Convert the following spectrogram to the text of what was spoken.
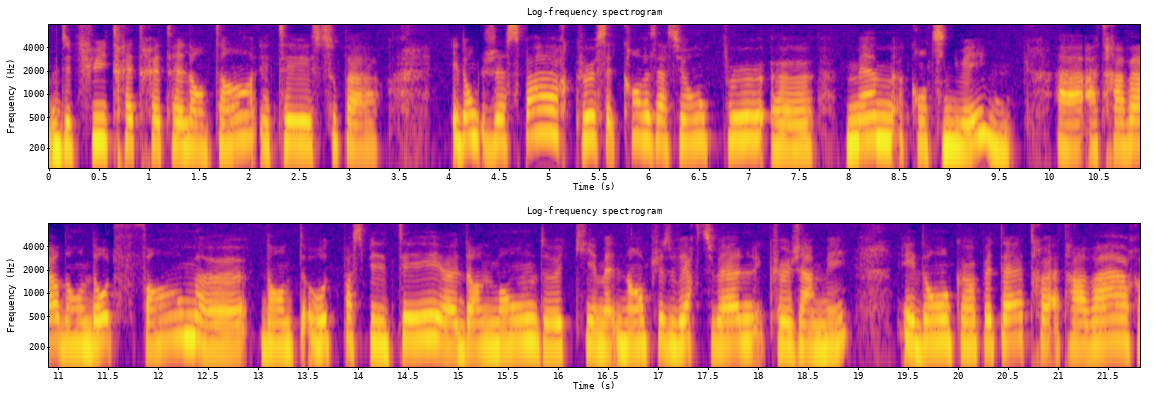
depuis très très très longtemps était super. Et donc, j'espère que cette conversation peut euh, même continuer à, travers dans d'autres formes, euh, dans d'autres possibilités euh, dans le monde qui est maintenant plus virtuel que jamais. Et donc, peut-être à travers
